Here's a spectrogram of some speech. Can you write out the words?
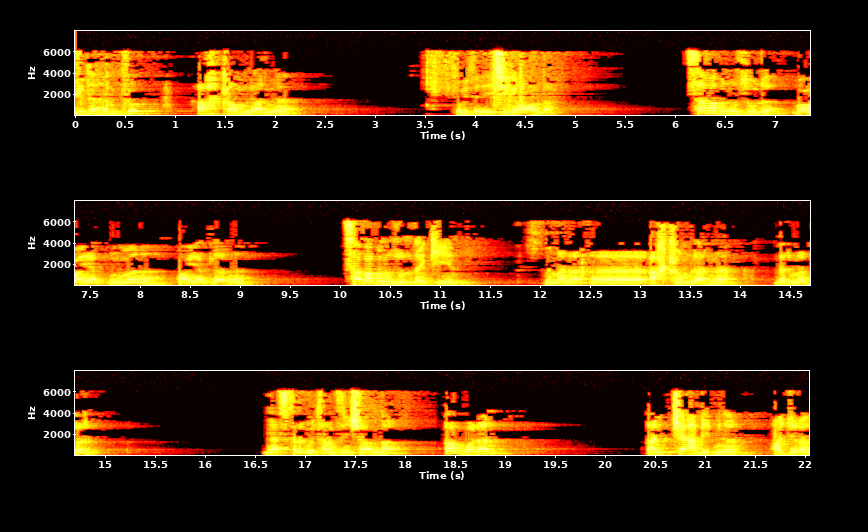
juda ham ko'p ahkomlarni o'zini ichiga oldi sababi nuzuli bu oyat nimani oyatlarni sababi nuzuldan keyin nimani ahkomlarni birma bir dars qilib o'tamiz inshaalloh avvalan عن كعب بن عجرة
